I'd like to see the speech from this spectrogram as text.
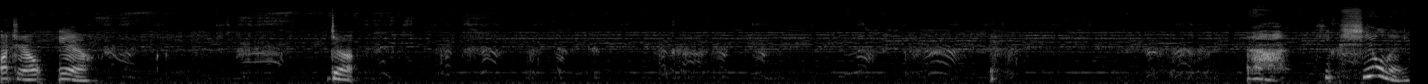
Watch out. Yeah. Ah, keep shielding.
